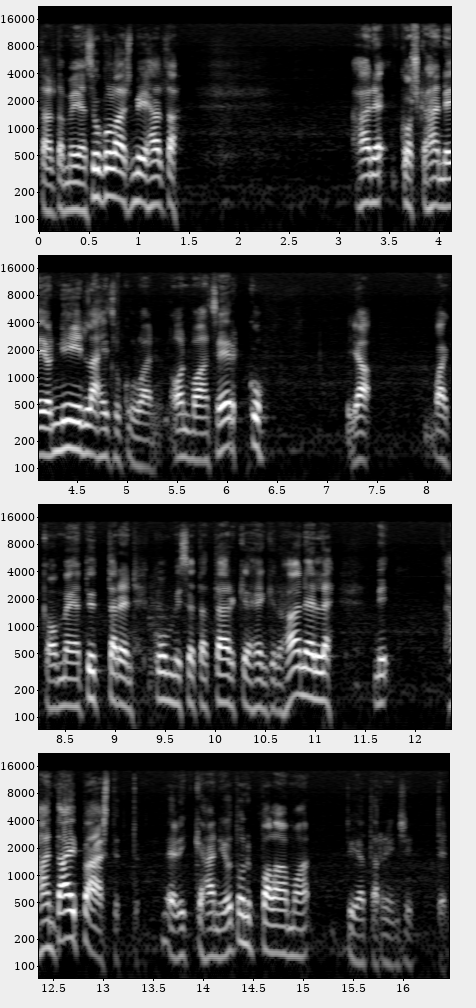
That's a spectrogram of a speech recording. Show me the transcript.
tältä meidän sukulaismieheltä, häne, koska hän ei ole niin lähisukulainen, on vaan serkku ja vaikka on meidän tyttären kummisetä tärkeä henkilö hänelle, niin häntä ei päästetty. Eli hän joutui nyt palaamaan Pietariin sitten.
